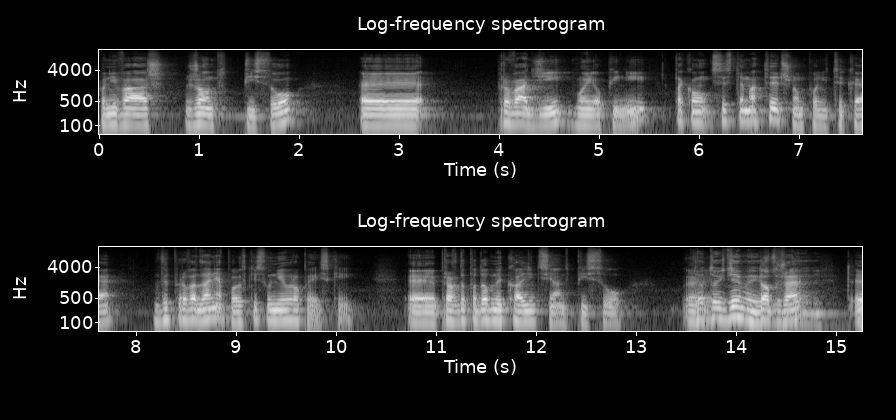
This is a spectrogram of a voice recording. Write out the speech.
ponieważ rząd PiSu e, prowadzi, w mojej opinii, taką systematyczną politykę wyprowadzania Polski z Unii Europejskiej. E, prawdopodobny koalicjant PiSu. e, No jeszcze Dobrze. E,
